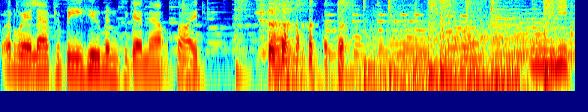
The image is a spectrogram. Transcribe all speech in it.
when we're allowed to be humans again outside. When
